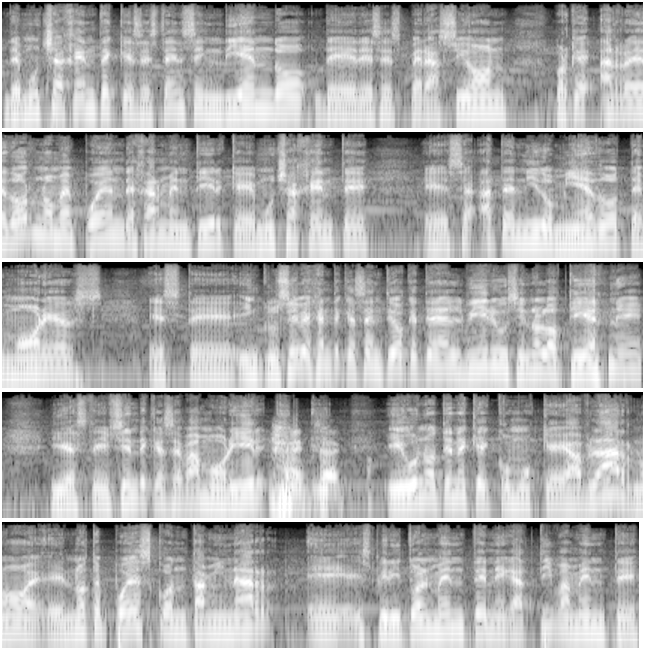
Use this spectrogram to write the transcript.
de mucha gente que se está encendiendo de desesperación, porque alrededor no me pueden dejar mentir que mucha gente eh, se ha tenido miedo, temores, este, inclusive gente que ha sentido que tiene el virus y no lo tiene y este, y siente que se va a morir. Y- Exacto. y uno tiene que como que hablar, ¿no? Eh, no te puedes contaminar eh, espiritualmente, negativamente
